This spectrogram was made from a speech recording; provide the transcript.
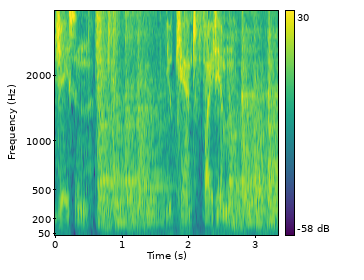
Jason, you can't fight him.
